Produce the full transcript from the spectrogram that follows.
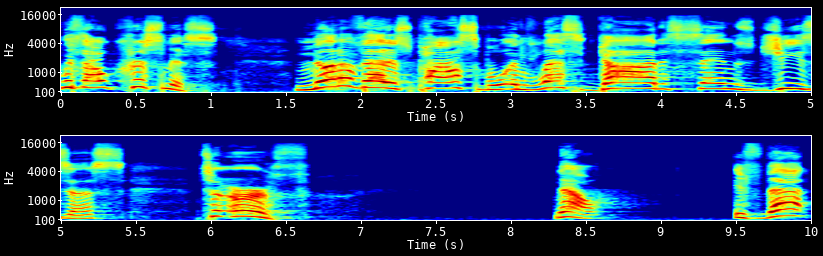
without Christmas. None of that is possible unless God sends Jesus to earth. Now, if that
